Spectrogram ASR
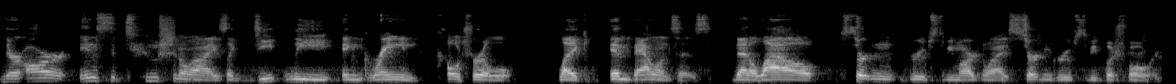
there are institutionalized, like deeply ingrained cultural like imbalances that allow certain groups to be marginalized, certain groups to be pushed forward.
